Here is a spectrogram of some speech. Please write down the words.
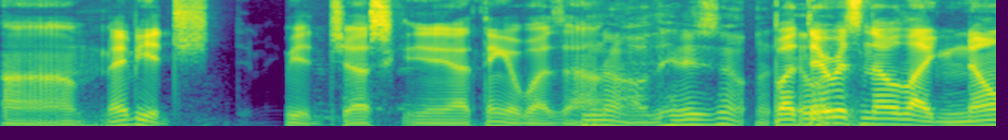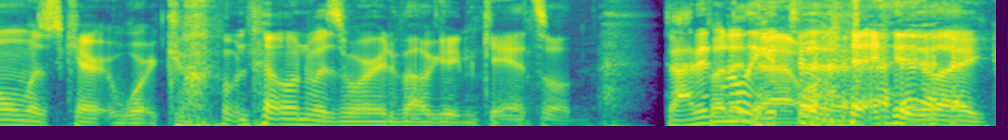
um maybe it j- maybe it just yeah i think it was out No, there's no. but there was wasn't. no like no one was care- wor- no one was worried about getting canceled I didn't but really get to way like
